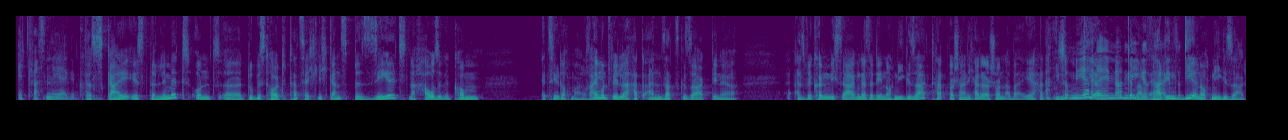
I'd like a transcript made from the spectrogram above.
etwas näher gekommen. The sky is the limit und äh, du bist heute tatsächlich ganz beseelt nach Hause gekommen. Erzähl doch mal. Raimund Wille hat einen Satz gesagt, den er, also wir können nicht sagen, dass er den noch nie gesagt hat. Wahrscheinlich hat er das schon, aber er hat ihn zu mir hat dir, er ihn noch nie genau, Er hat gesagt. ihn dir noch nie gesagt.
